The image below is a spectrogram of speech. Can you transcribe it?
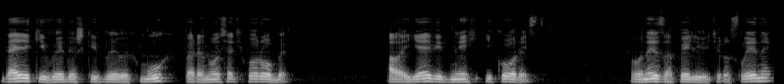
Деякі види шкідливих мух переносять хвороби, але є від них і користь. Вони запилюють рослини,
